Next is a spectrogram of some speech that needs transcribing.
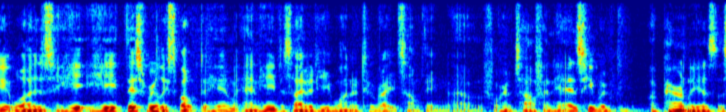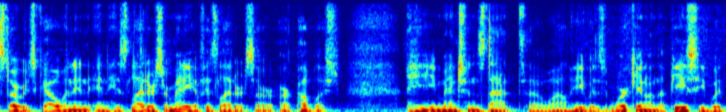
It was he, he. This really spoke to him, and he decided he wanted to write something uh, for himself. And as he would apparently, as the stories go, and in, in his letters, or many of his letters are, are published, he mentions that uh, while he was working on the piece, he would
